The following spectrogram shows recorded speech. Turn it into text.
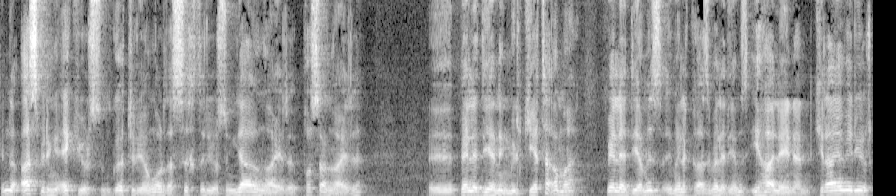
Şimdi aspirini ekiyorsun, götürüyorsun orada sıktırıyorsun. Yağın ayrı, posan ayrı. Ee, belediyenin mülkiyeti ama belediyemiz, e, Melik Gazi Belediyemiz ihaleyle kiraya veriyor.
